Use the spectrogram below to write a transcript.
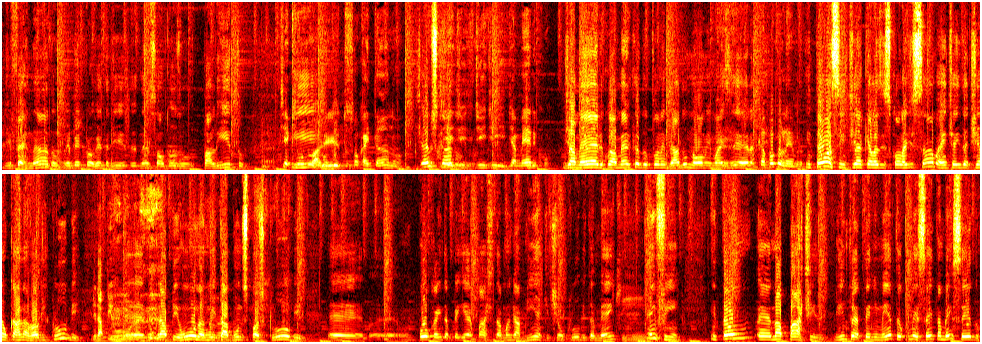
de Fernando, o Bebê de Proveta de, de né, saudoso Palito. Tinha aqui E- um do, do, São Caetano, É o de, de, de, de, de Américo. de Américo, América eu não tô lembrado o nome, mas era. Daqui a pouco eu lembro. Então, assim, tinha aquelas escolas de samba, a gente ainda tinha o carnaval de clube, Irapiúna. é, no Grapiúna, no Itabuna Esporte Clube. é, é, um pouco ainda peguei a parte da Mangabinha, que tinha um clube também. Sim. Enfim, então, é, na parte de entretenimento, eu comecei também cedo,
